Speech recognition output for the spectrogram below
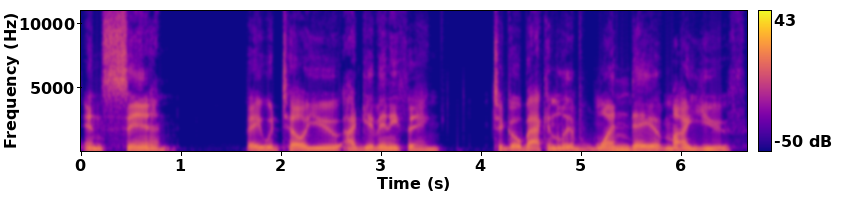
and sin, they would tell you, I'd give anything to go back and live one day of my youth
